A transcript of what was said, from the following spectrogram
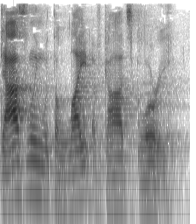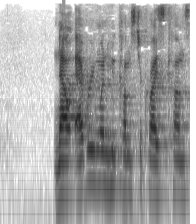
dazzling with the light of God's glory. Now everyone who comes to Christ comes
